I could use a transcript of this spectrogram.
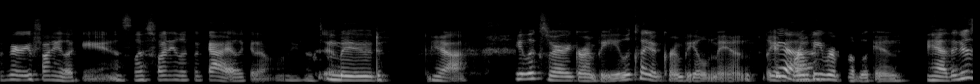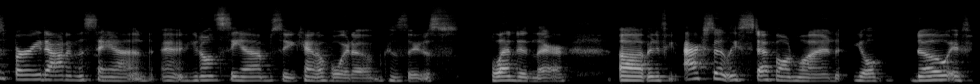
very funny looking. It's a funny looking guy. Look at him. Look at him. Mood. Yeah. He looks very grumpy. He looks like a grumpy old man, like a grumpy Republican. Yeah, they just bury down in the sand and you don't see them, so you can't avoid them because they just blend in there. Um, and if you accidentally step on one, you'll know if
